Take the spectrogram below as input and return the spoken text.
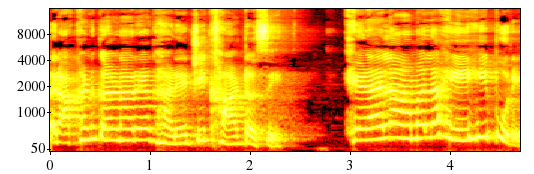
राखण करणाऱ्या घाड्याची खाट असे. खेळायला आम्हाला हेही पुरे.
